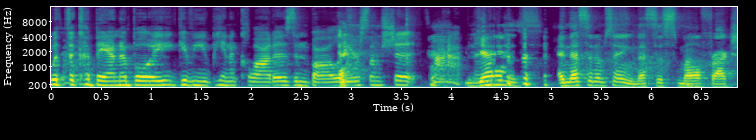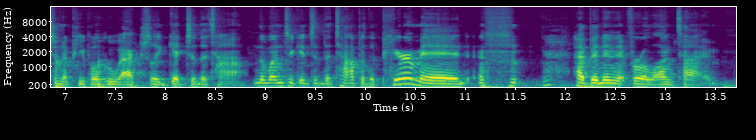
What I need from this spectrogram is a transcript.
with the cabana boy giving you pina coladas in Bali or some shit. It's not happening. Yes, and that's what I'm saying. That's a small fraction of people who actually get to the top. The ones who get to the top of the pyramid have been in it for a long time.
